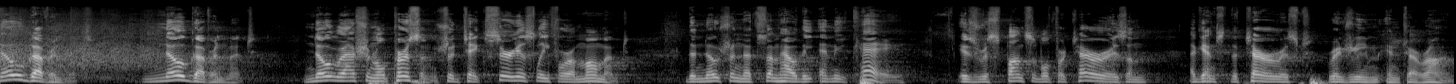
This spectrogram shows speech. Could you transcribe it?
No government, no government, no rational person should take seriously for a moment the notion that somehow the MEK is responsible for terrorism against the terrorist regime in Tehran.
